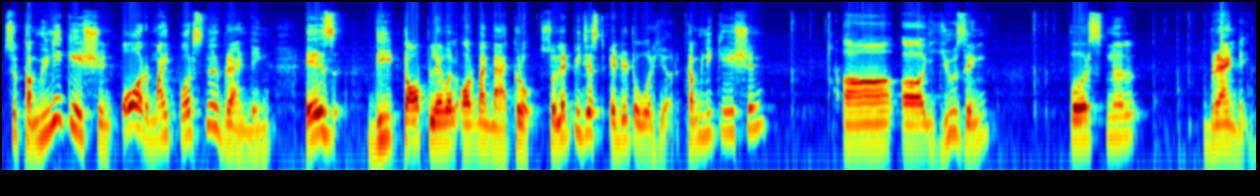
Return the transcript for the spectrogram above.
So communication or my personal branding is the top level or my macro. So let me just edit over here. Communication uh, uh, using personal branding.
